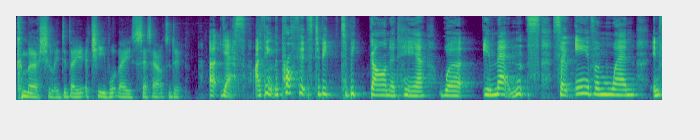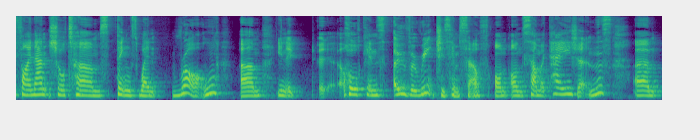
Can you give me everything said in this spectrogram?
commercially? Did they achieve what they set out to do? Uh, yes, I think the profits to be to be garnered here were immense. So even when, in financial terms, things went wrong, um, you know Hawkins overreaches himself on, on some occasions. Um,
